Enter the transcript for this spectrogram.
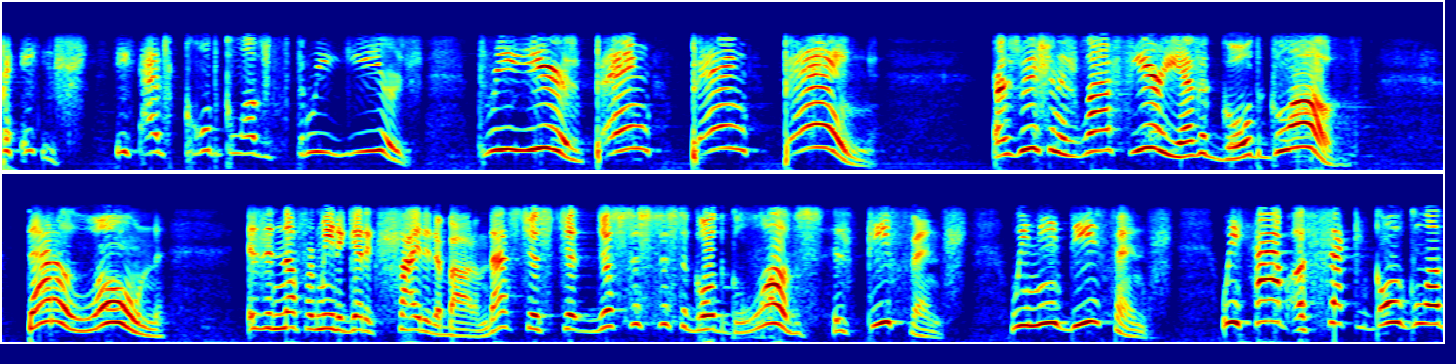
base. He has gold gloves three years. Three years. Bang, bang, bang. As recent as last year, he has a gold glove. That alone is enough for me to get excited about him. That's just just just just, just the gold gloves. His defense. We need defense. We have a second gold glove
